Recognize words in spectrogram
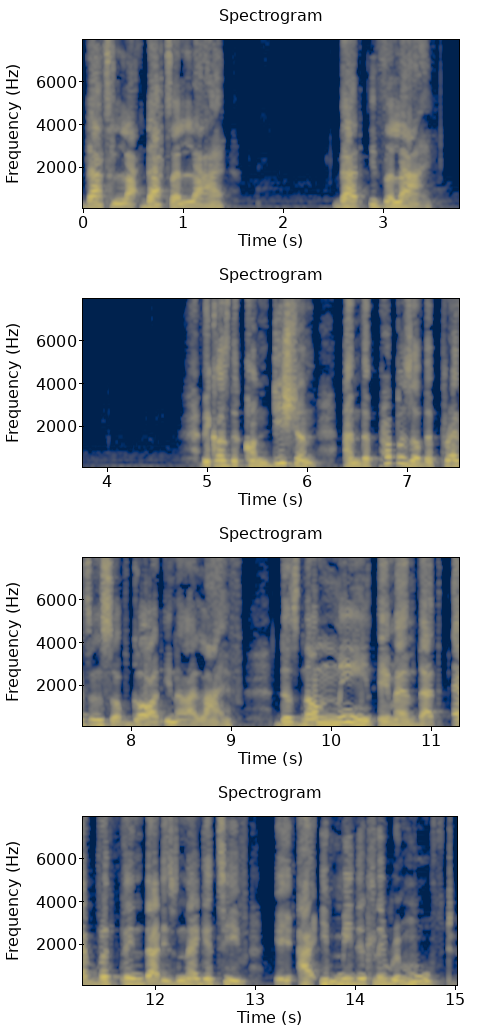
That's li- that's a lie that is a lie. Because the condition and the purpose of the presence of God in our life does not mean, amen, that everything that is negative eh, are immediately removed.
